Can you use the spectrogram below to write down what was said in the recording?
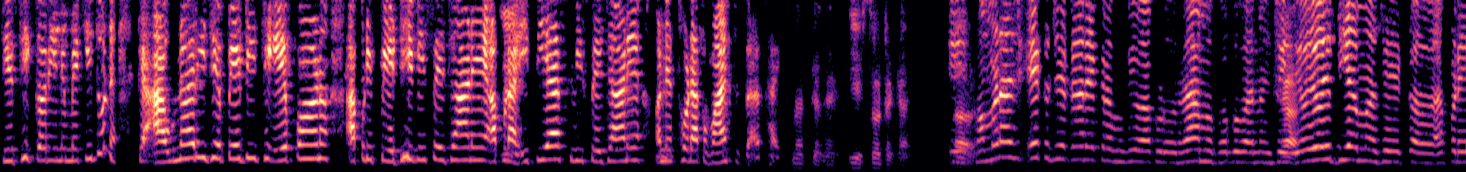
જેથી કરીને મેં કીધું ને કે આવનારી જે પેઢી છે એ પણ આપણી પેઢી વિશે જાણે આપણા ઇતિહાસ વિશે જાણે અને થોડાક વાંચતા થાય. સો ટકા. હમણાં જ એક જે કાર્યક્રમ ગયો આપણો રામ ભગવાન જે અયોધ્યામાં જે એક આપણે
